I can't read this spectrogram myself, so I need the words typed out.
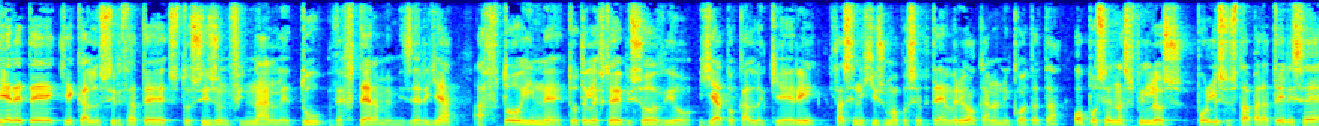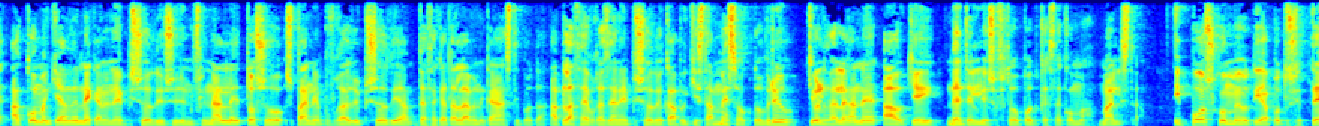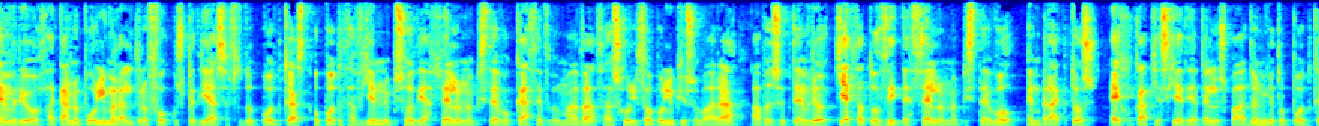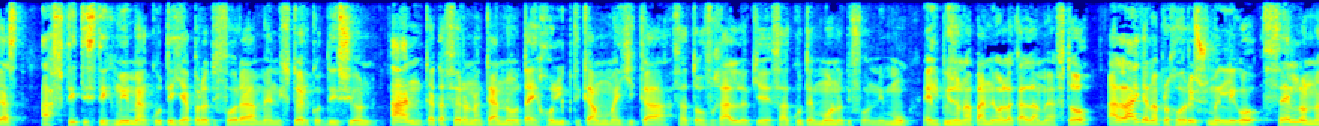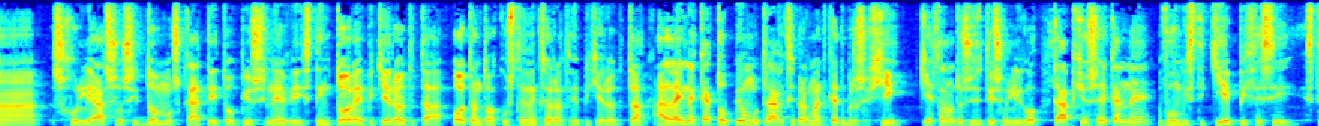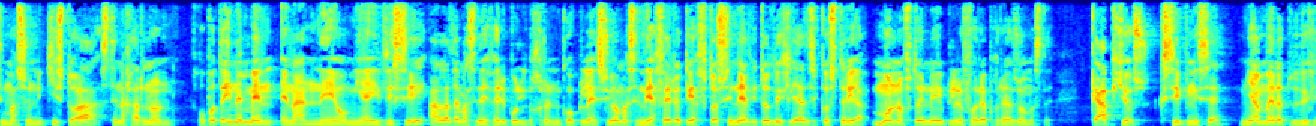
Χαίρετε και καλώς ήρθατε στο season finale του Δευτέρα με Μιζέρια. Αυτό είναι το τελευταίο επεισόδιο για το καλοκαίρι. Θα συνεχίσουμε από Σεπτέμβριο, κανονικότατα. Όπως ένας φίλος πολύ σωστά παρατήρησε, ακόμα και αν δεν έκανε ένα επεισόδιο season finale, τόσο σπάνια που βγάζω επεισόδια, δεν θα καταλάβαινε κανένας τίποτα. Απλά θα έβγαζε ένα επεισόδιο κάπου εκεί στα μέσα Οκτωβρίου και όλοι θα λέγανε Α, οκ, δεν τελείωσε αυτό το podcast ακόμα. Μάλιστα. Υπόσχομαι ότι από το Σεπτέμβριο θα κάνω πολύ μεγαλύτερο focus παιδιά σε αυτό το podcast, οπότε θα βγαίνουν επεισόδια θέλω να πιστεύω κάθε εβδομάδα, θα ασχοληθώ πολύ πιο σοβαρά από το Σεπτέμβριο και θα το δείτε θέλω να πιστεύω, εμπράκτως. Έχω κάποια σχέδια τέλος πάντων για το podcast αυτή τη στιγμή με ακούτε για πρώτη φορά με ανοιχτό air condition. Αν καταφέρω να κάνω τα ηχοληπτικά μου μαγικά, θα το βγάλω και θα ακούτε μόνο τη φωνή μου. Ελπίζω να πάνε όλα καλά με αυτό. Αλλά για να προχωρήσουμε λίγο, θέλω να σχολιάσω συντόμως κάτι το οποίο συνέβη στην τώρα επικαιρότητα. Όταν το ακούσετε, δεν ξέρω αν θα επικαιρότητα, αλλά είναι κάτι το οποίο μου τράβηξε πραγματικά την προσοχή και θέλω να το συζητήσω λίγο. Κάποιος έκανε βομβιστική επίθεση στη μασονική στοά στην Αχαρνών. Οπότε είναι με ένα νέο, μια είδηση, αλλά δεν μας ενδιαφέρει πολύ το χρονικό πλαίσιο. Μας ενδιαφέρει ότι αυτό συνέβη το 2023. Μόνο αυτό είναι η πληροφορία που χρειαζόμαστε. Κάποιος ξύπνησε μια μέρα του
